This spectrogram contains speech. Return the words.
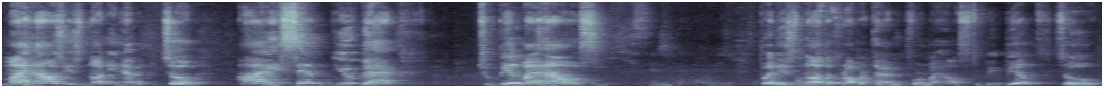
My house is not inhabited. So I send you back to build my house, but it's not the proper time for my house to be built. So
